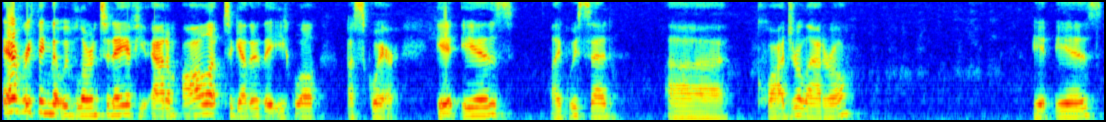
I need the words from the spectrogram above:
everything that we've learned today, if you add them all up together, they equal a square. It is, like we said, uh, quadrilateral. It is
